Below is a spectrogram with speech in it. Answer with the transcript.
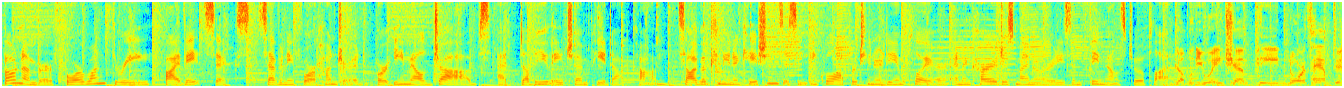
phone number 413-586-7400 or email jobs at whmp.com. Saga Communications is an equal opportunity employer and encourages minorities and females to apply. WHMP Northampton.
